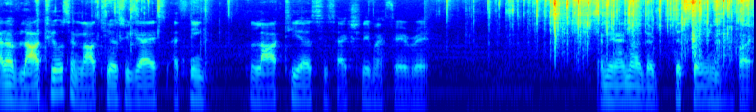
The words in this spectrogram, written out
Out of Latios and Latios, you guys, I think Latias is actually my favorite. I mean, I know they're the same, but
